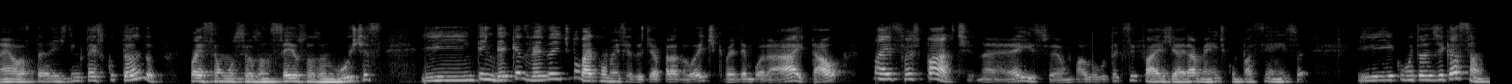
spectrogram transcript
né? Elas, a gente tem que estar tá escutando quais são os seus anseios, suas angústias e entender que às vezes a gente não vai convencer do dia para a noite, que vai demorar e tal, mas faz parte, né? É isso, é uma luta que se faz diariamente, com paciência e com muita dedicação.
